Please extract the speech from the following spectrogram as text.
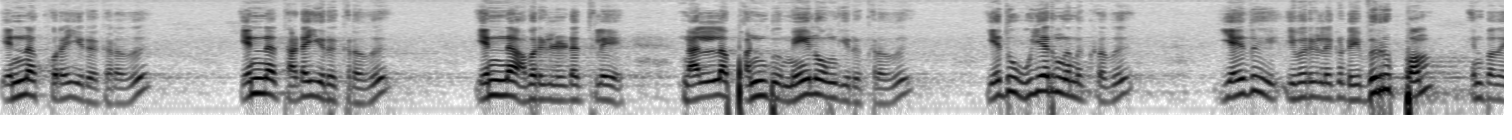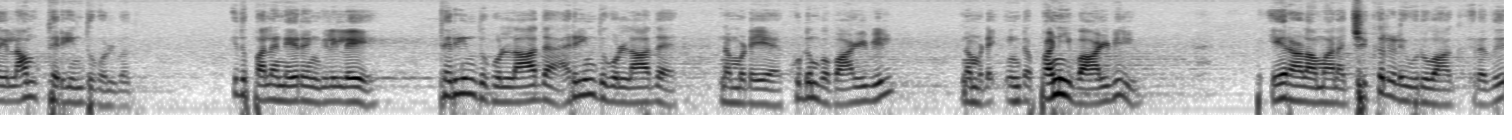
என்ன குறை இருக்கிறது? என்ன தடை இருக்கிறது? என்ன அவர்களிடத்திலே நல்ல பண்பு மேலோங்கி இருக்கிறது? எது உயர்ந்து நிற்கிறது? எது இவர்களுடைய விருப்பம் என்பதையெல்லாம் தெரிந்து கொள்வது. இது பல நேரங்களிலே தெரிந்து கொள்ளாத அறிந்து கொள்ளாத நம்முடைய குடும்ப வாழ்வில் நம்முடைய இந்த பணி வாழ்வில் ஏராளமான சிக்கல்களை உருவாக்குகிறது.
